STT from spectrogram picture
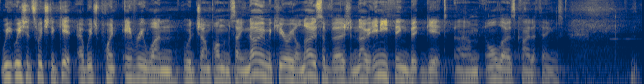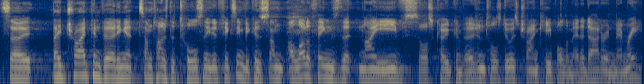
we, we, should switch to Git." At which point, everyone would jump on them saying, "No Mercurial, no Subversion, no anything but Git." Um, all those kind of things. So they tried converting it. Sometimes the tools needed fixing because some, a lot of things that naive source code conversion tools do is try and keep all the metadata in memory.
